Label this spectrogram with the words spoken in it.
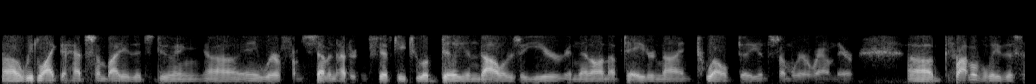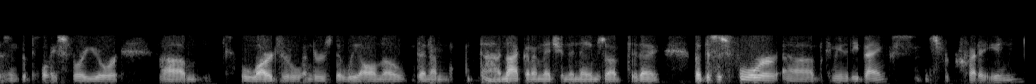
Uh, we'd like to have somebody that's doing uh, anywhere from 750 to a billion dollars a year, and then on up to eight or nine, 12 billion, somewhere around there. Uh, probably this isn't the place for your um, larger lenders that we all know that I'm uh, not going to mention the names of today. But this is for uh, community banks. It's for credit unions.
